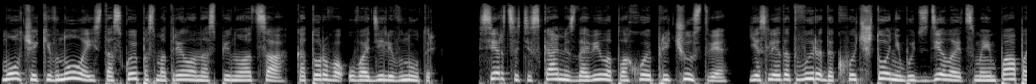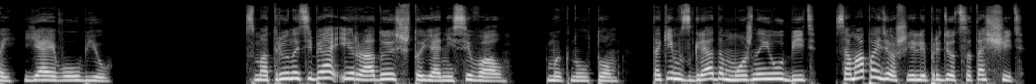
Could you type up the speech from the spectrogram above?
Молча кивнула и с тоской посмотрела на спину отца, которого уводили внутрь. Сердце тисками сдавило плохое предчувствие. Если этот выродок хоть что-нибудь сделает с моим папой, я его убью. «Смотрю на тебя и радуюсь, что я не севал», – хмыкнул Том. «Таким взглядом можно и убить. Сама пойдешь или придется тащить?»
